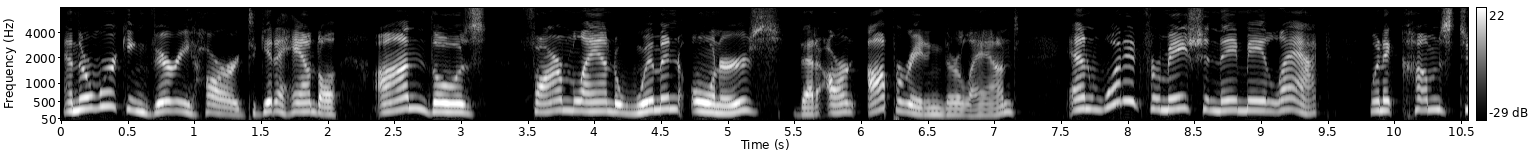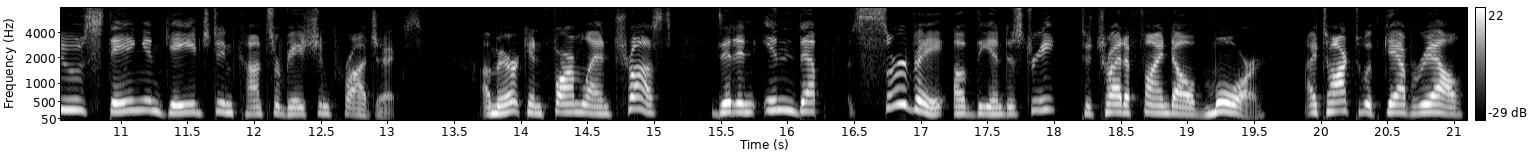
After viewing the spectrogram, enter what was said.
and they're working very hard to get a handle on those farmland women owners that aren't operating their land and what information they may lack when it comes to staying engaged in conservation projects. American Farmland Trust did an in depth survey of the industry to try to find out more. I talked with Gabrielle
